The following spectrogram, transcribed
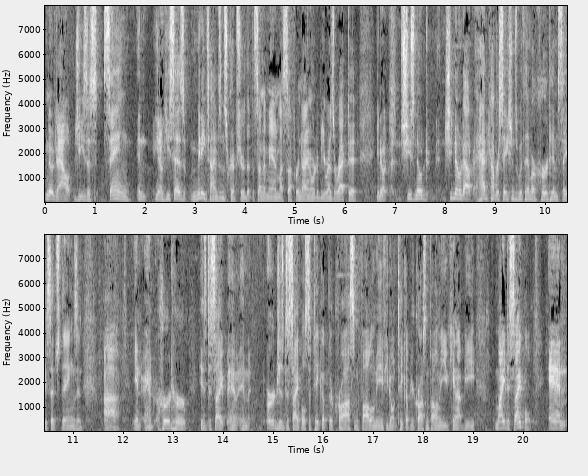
no doubt, Jesus saying, and you know, he says many times in Scripture that the Son of Man must suffer and die in order to be resurrected. You know, she's no, she no doubt had conversations with him or heard him say such things, and uh, and had heard her his disciple him, him urge his disciples to take up their cross and follow me. If you don't take up your cross and follow me, you cannot be my disciple. And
